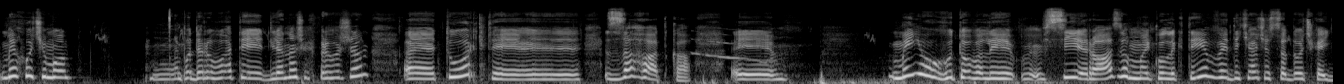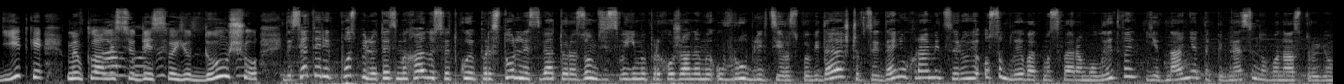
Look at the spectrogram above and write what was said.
Ми хочемо подарувати для наших пригожан е, торт е, загадка. Е, ми його готували всі разом, ми колектив, дитяча садочка і дітки. Ми вклали сюди свою душу. Десятий рік поспіль отець Михайло святкує престольне свято разом зі своїми прихожанами у Врублівці. Розповідає, що в цей день у храмі царює особлива атмосфера молитви, єднання та піднесеного настрою.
